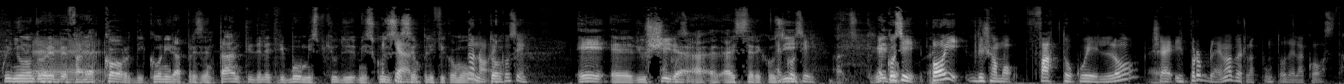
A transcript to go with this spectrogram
quindi uno dovrebbe eh, fare accordi con i rappresentanti delle tribù, mi, schiudi, mi scusi se semplifico molto. No, no, è così e eh, riuscire a, a, essere così. È così. A, credo, è così. Eh. Poi, diciamo, fatto quello, eh. c'è il problema per l'appunto della costa,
